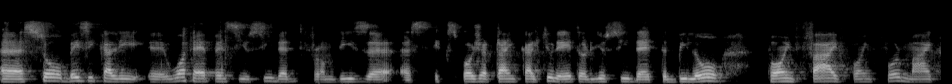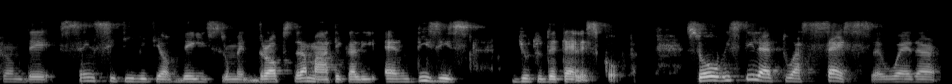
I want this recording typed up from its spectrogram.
Uh, so basically uh, what happens, you see that from this uh, exposure time calculator, you see that below 0.5, 0.4 micron, the sensitivity of the instrument drops dramatically, and this is due to the telescope. So we still have to assess whether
